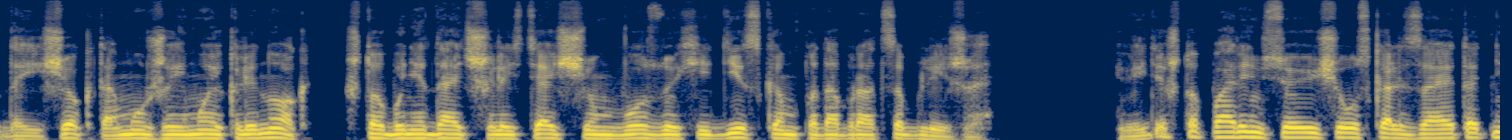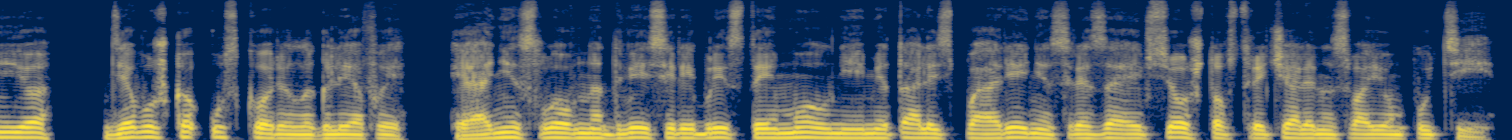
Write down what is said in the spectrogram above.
да еще к тому же и мой клинок, чтобы не дать шелестящим в воздухе дискам подобраться ближе. Видя, что парень все еще ускользает от нее, девушка ускорила глефы, и они, словно две серебристые молнии, метались по арене, срезая все, что встречали на своем пути.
